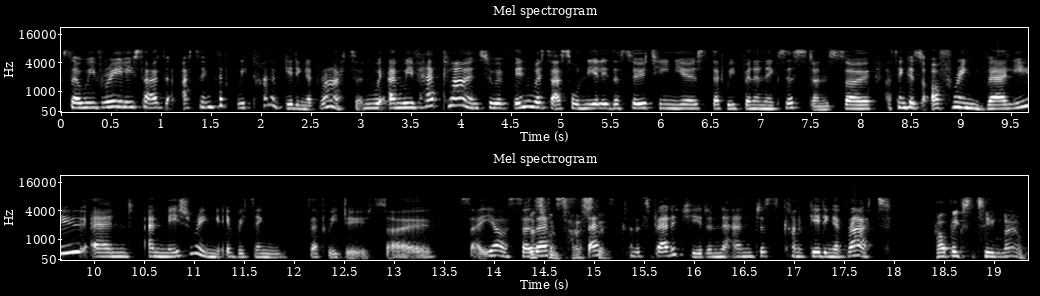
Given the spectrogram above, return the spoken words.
So we've really said, I think that we're kind of getting it right. And, we, and we've had clients who have been with us for nearly the 13 years that we've been in existence. So I think it's offering value and and measuring everything that we do. So so yeah, so that's that's, that's kind of strategy and and just kind of getting it right. How big's the team now?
